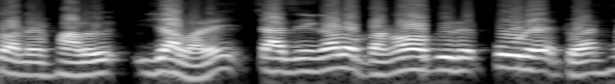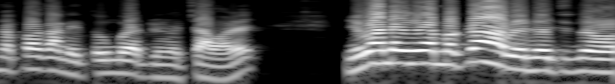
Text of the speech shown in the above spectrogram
စွာနဲ့မှာလို့ရပါတယ်ကြာစင်ကတော့ဘန်ကောက်ပြည့်ပို့တဲ့အတွက်နှစ်ပတ်ကနေသုံးပတ်အတွင်းတော့ကြာပါတယ် မြန်မာနိုင်ငံမကပဲနဲ့ကျွန်တော်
